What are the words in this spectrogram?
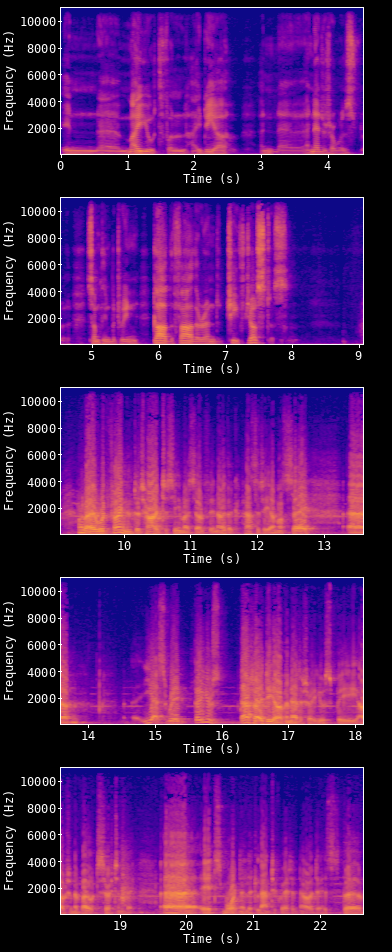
In uh, my youthful idea, an, uh, an editor was uh, something between God the Father and Chief Justice. Well, I would find it hard to see myself in either capacity, I must say. Um, yes, we, used, that idea of an editor used to be out and about, certainly. Uh, it's more than a little antiquated nowadays. The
